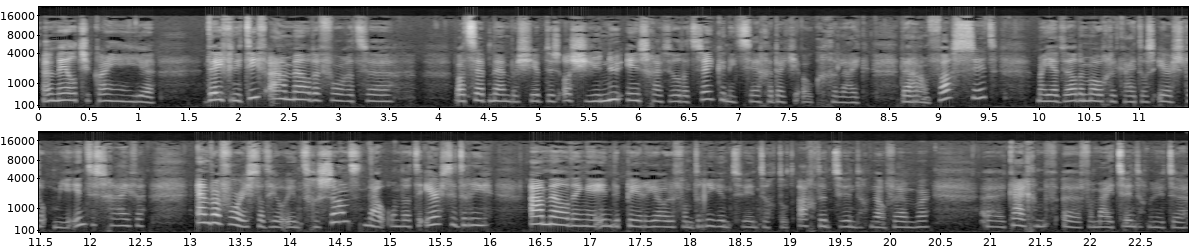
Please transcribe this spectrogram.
een mailtje. Kan je je definitief aanmelden voor het uh, WhatsApp membership. Dus als je je nu inschrijft, wil dat zeker niet zeggen dat je ook gelijk daaraan vastzit. Maar je hebt wel de mogelijkheid als eerste om je in te schrijven. En waarvoor is dat heel interessant? Nou, omdat de eerste drie aanmeldingen in de periode van 23 tot 28 november uh, krijgen uh, van mij 20 minuten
